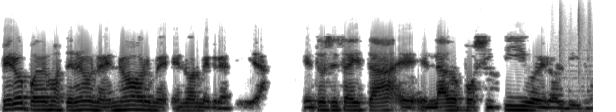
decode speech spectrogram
pero podemos tener una enorme, enorme creatividad. Entonces ahí está eh, el lado positivo del olvido.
